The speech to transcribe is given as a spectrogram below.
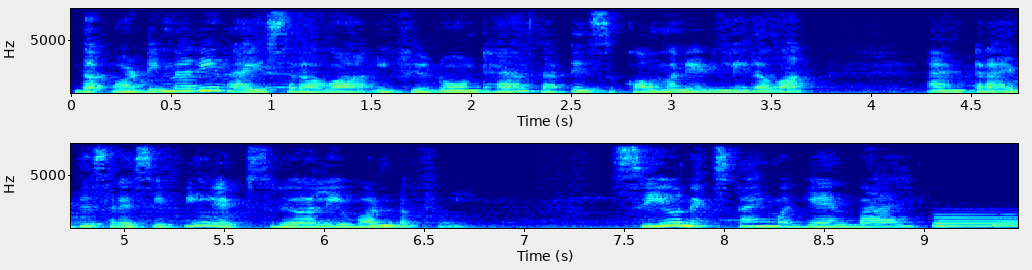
the ordinary rice rava if you don't have that is common idli rava and try this recipe. It's really wonderful. See you next time again. Bye.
